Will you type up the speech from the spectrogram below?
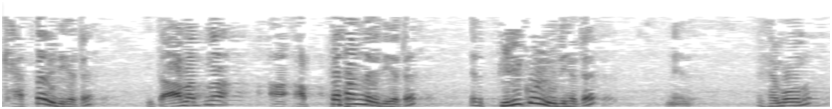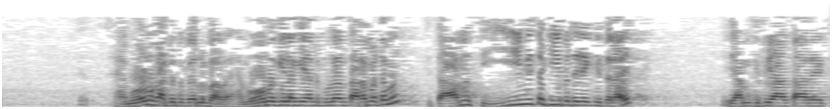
කැත විදිහට ඉතාමත්ම අප්‍රසන්න විදිහට නේද පිළිකුල් විදිහට නේද හැමෝම හැමෝම කටයුතු කරන බව හැමෝම කියලා කියන්න පුළුවන් තරමටම ඊටාම සීමිත කීප දෙනෙක් විතරයි යම් කිසි ආකාරයක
